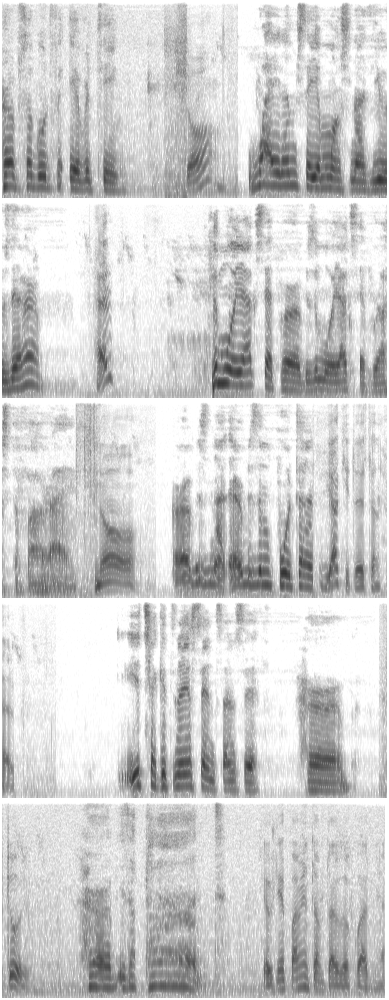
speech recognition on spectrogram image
Herbs are good for everything. Sure. Why them say you must not use the herb? Herb? The more you accept herbs, the more you accept Rastafari. No. Herb is not, herb is important. Jest ten herb? You check it in your sense and say, herb. Który? Herb is a plant. Ja już nie pamiętam tak dokładnie.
